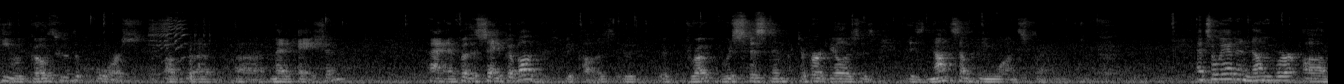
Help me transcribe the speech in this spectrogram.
he would go through the course of the uh, Uh, medication, and for the sake of others, because drug-resistant tuberculosis is not something you want spreading. And so we had a number of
